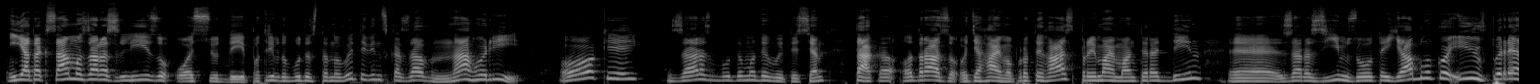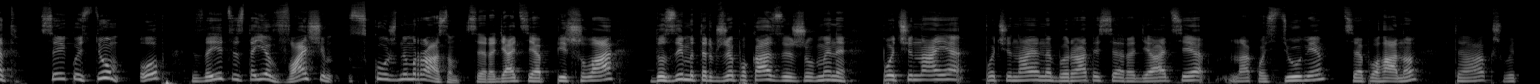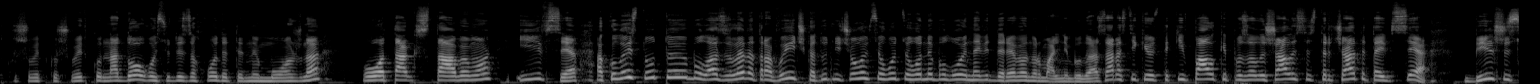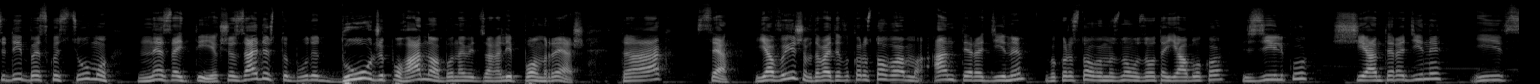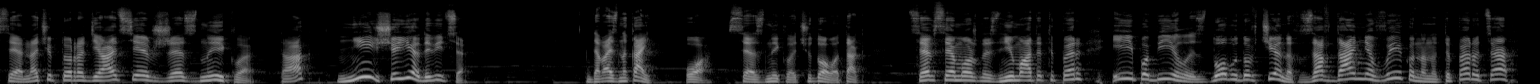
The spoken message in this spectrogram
І я так само зараз лізу ось сюди. Потрібно буде встановити, він сказав, на горі. Окей, зараз будемо дивитися. Так, е, одразу одягаємо протигаз, приймаємо антирадін. Е, зараз з'їм золоте яблуко і вперед. Цей костюм, оп, здається, стає важчим з кожним разом. Це радіація пішла. Дозиметр вже показує, що в мене починає, починає набиратися радіація на костюмі. Це погано. Так, швидко, швидко, швидко. Надовго сюди заходити не можна. Отак ставимо і все. А колись тут е, була зелена травичка, тут нічого всього цього не було, і навіть дерева нормальні були. А зараз тільки ось такі палки позалишалися стирчати, та й все. Більше сюди без костюму не зайти. Якщо зайдеш, то буде дуже погано, або навіть взагалі помреш. Так, все. Я вийшов. Давайте використовуємо антирадіни. Використовуємо знову золоте яблуко, зільку, ще антирадіни. І все. Начебто радіація вже зникла. Так? Ні, ще є, дивіться. Давай зникай. О, все, зникло, чудово. Так. Це все можна знімати тепер. І побігли знову до вчених. Завдання виконано. Тепер оця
